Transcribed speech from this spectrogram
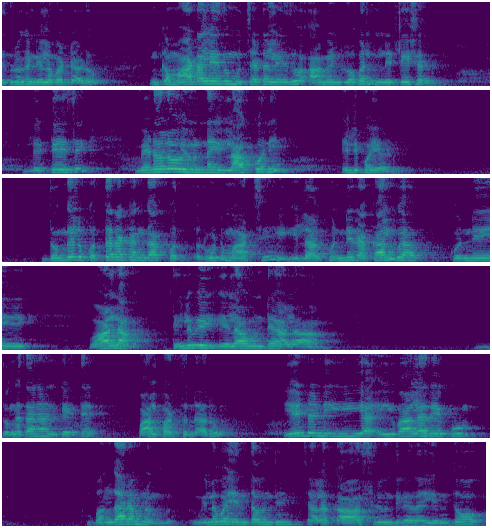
ఎదురుగా నిలబడ్డాడు. ఇంకా మాట లేదు ముచ్చట లేదు ఆమెను లోపలికి నెట్టేశాడు. నెట్టేసి మెడలో ఉన్నాయి లాక్కొని వెళ్ళిపోయాడు. దొంగలు కొత్త రకంగా కొత్త రూట్ మార్చి ఇలా కొన్ని రకాలుగా కొన్ని వాళ్ళ తెలివి ఎలా ఉంటే అలా దొంగతనానికైతే పాల్పడుతున్నారు. ఏంటండి ఈ- ఇవాళ రేపు బంగారం విలువ ఎంత ఉంది? చాలా కాస్ట్లీ ఉంది కదా. ఎంతో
